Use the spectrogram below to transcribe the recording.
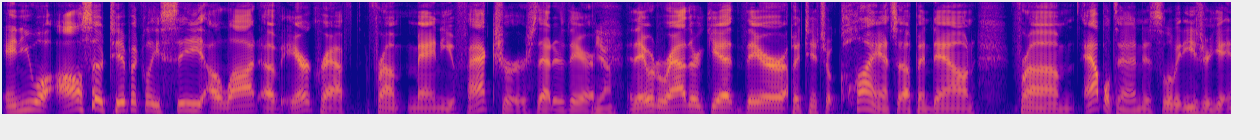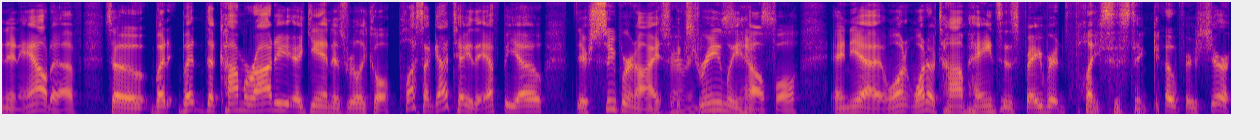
And you will also typically see a lot of aircraft from manufacturers that are there. Yeah. And they would rather get their potential clients up and down from Appleton. It's a little bit easier to get in and out of. So, but but the camaraderie again is really cool. Plus, I got to tell you, the FBO they're super nice, Very extremely nice, yes. helpful, and yeah, one one of Tom Haines' favorite places to go for sure.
